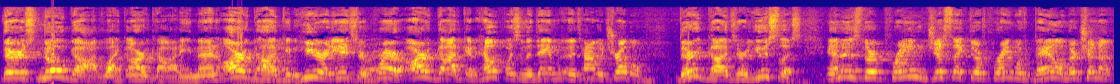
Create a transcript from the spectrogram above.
there is no God like our God, amen. Our God can hear and answer right. prayer. Our God can help us in the, day, in the time of trouble. Their gods are useless. And as they're praying, just like they're praying with Baal, and they're trying to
